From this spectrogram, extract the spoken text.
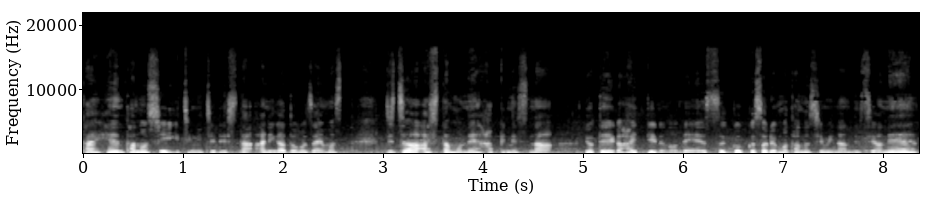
大変楽しい一日でした。ありがとうございます。実は明日もねハピネスな予定が入っているのですごくそれも楽しみなんですよね。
